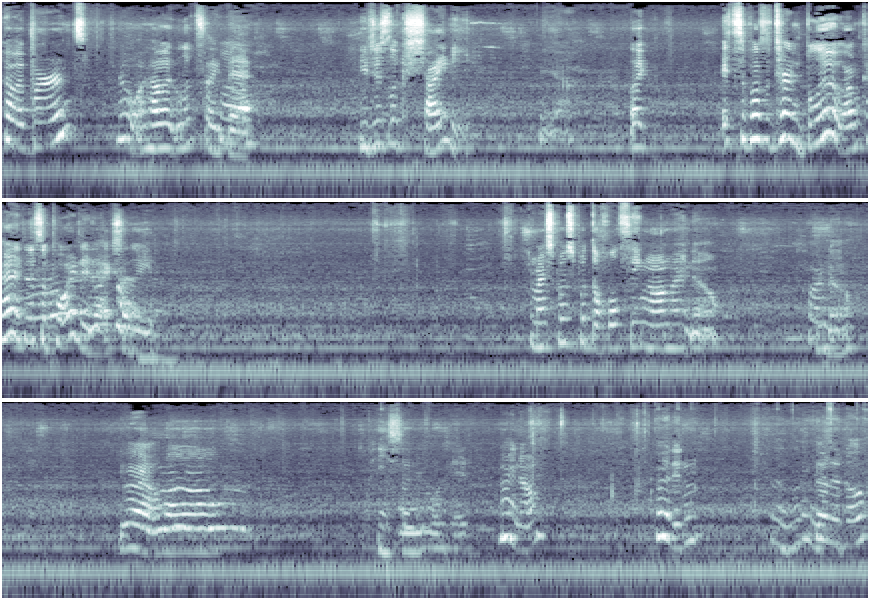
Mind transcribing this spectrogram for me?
How it burns? No, how it looks like Oh. that. You just look shiny. Yeah. Like, it's supposed to turn blue. I'm kind of disappointed, actually. Am I supposed to put the whole thing on right now? Or no? You got a whole oh. piece on your forehead. I know. I didn't. I got it all.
